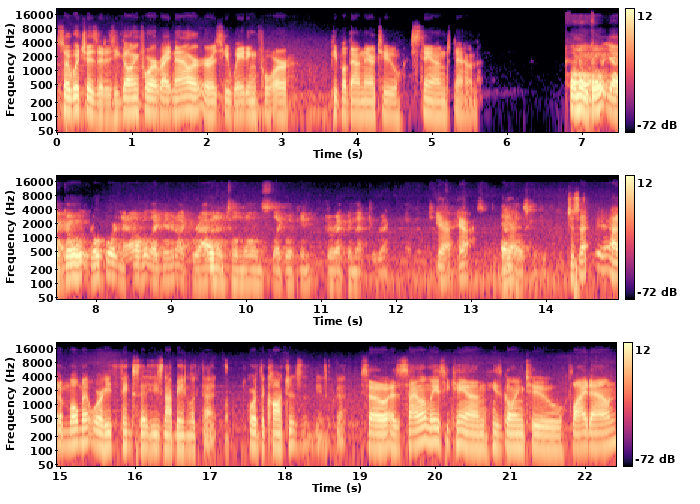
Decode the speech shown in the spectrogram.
So which is it? Is he going for it right now, or, or is he waiting for people down there to stand down? Oh no, go yeah, go go for it now, but like maybe not grab it until no one's like looking directly in that direction of it. Yeah, yeah. Alright, Yeah. that was confusing. Just at, at a moment where he thinks that he's not being looked at, or the conscience is being looked at. So as silently as he can, he's going to fly down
